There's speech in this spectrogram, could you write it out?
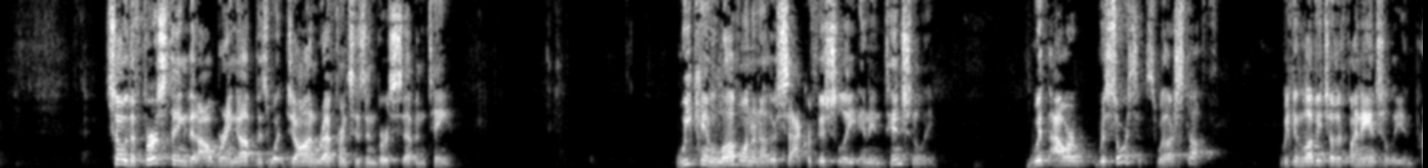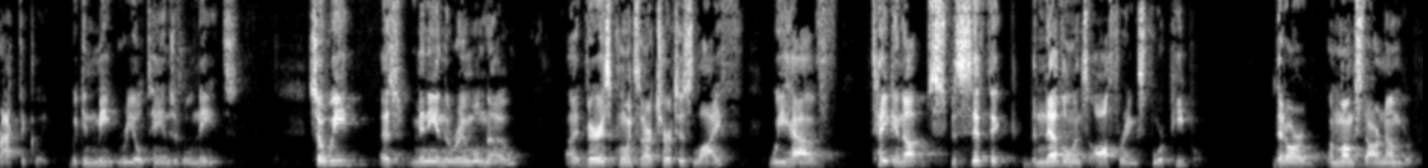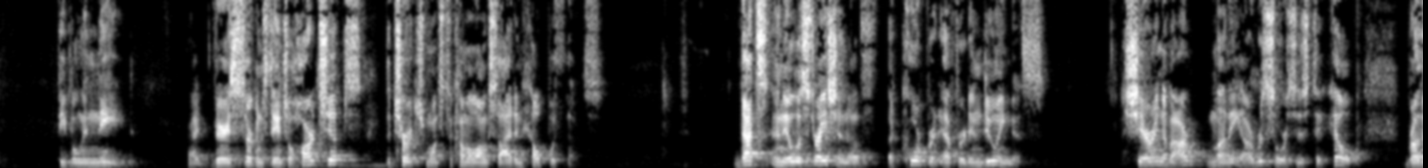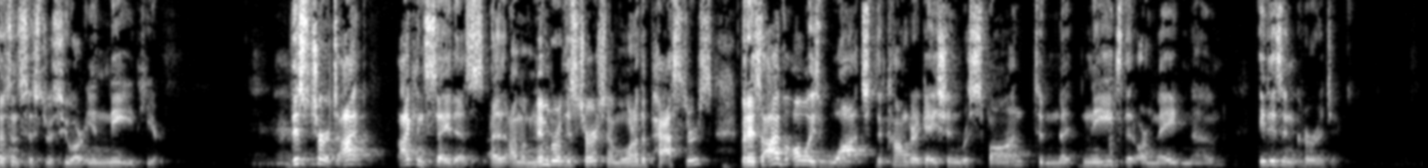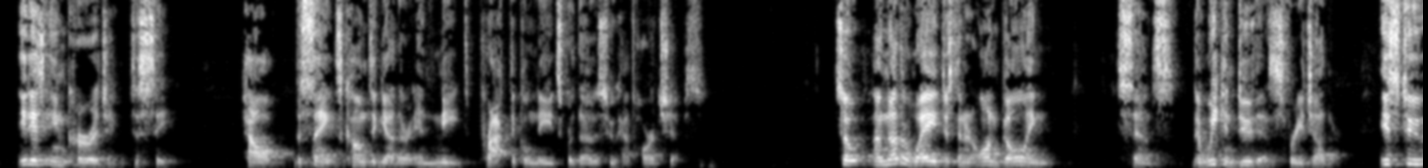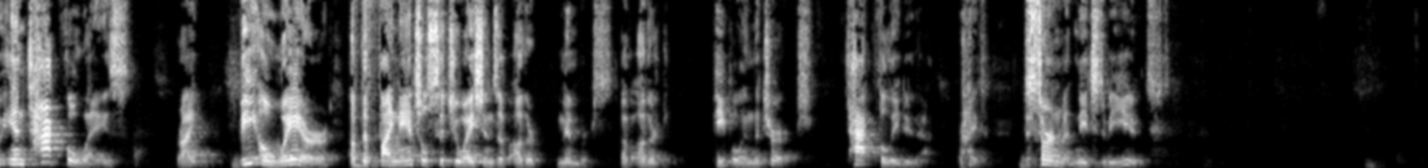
So the first thing that I'll bring up is what John references in verse 17. we can love one another sacrificially and intentionally with our resources, with our stuff. We can love each other financially and practically. We can meet real, tangible needs. So, we, as many in the room will know, at various points in our church's life, we have taken up specific benevolence offerings for people that are amongst our number, people in need, right? Various circumstantial hardships, the church wants to come alongside and help with those. That's an illustration of a corporate effort in doing this. Sharing of our money, our resources to help brothers and sisters who are in need here. This church, I, I can say this. I, am a member of this church, I'm one of the pastors. But as I've always watched the congregation respond to needs that are made known, it is encouraging. It is encouraging to see how the saints come together and meet practical needs for those who have hardships. So, another way, just in an ongoing sense, that we can do this for each other is to, in tactful ways, right, be aware of the financial situations of other members, of other people in the church. Tactfully do that, right? Discernment needs to be used.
